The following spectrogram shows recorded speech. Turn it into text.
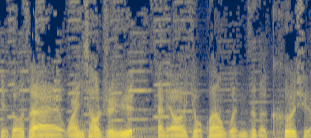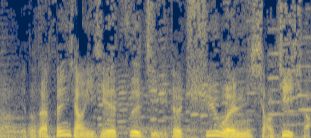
也都在玩笑之余在聊有关蚊子的科学啊，也都在分享一些自己的驱蚊小技巧。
